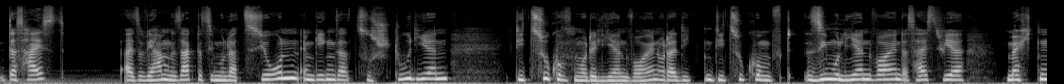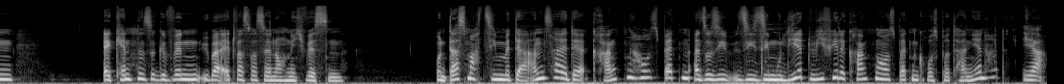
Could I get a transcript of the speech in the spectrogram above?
Das heißt, also wir haben gesagt, dass Simulationen im Gegensatz zu Studien die Zukunft modellieren wollen oder die, die Zukunft simulieren wollen. Das heißt, wir möchten Erkenntnisse gewinnen über etwas, was wir noch nicht wissen. Und das macht sie mit der Anzahl der Krankenhausbetten. Also sie, sie simuliert, wie viele Krankenhausbetten Großbritannien hat? Ja,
